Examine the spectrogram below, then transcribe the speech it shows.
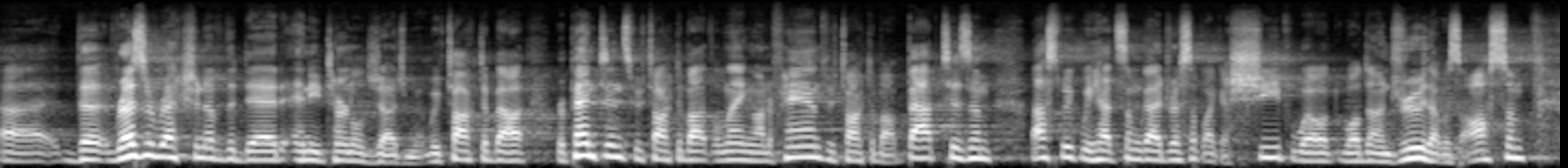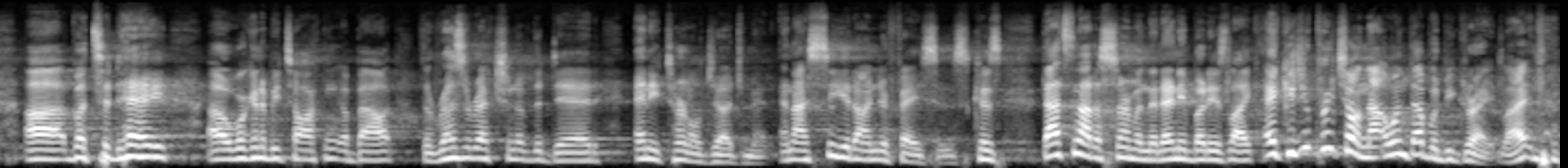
uh, the resurrection of the dead and eternal judgment. We've talked about repentance, we've talked about the laying on of hands, we've talked about baptism. Last week we had some guy dress up like a sheep. Well, well done, Drew, that was awesome. Uh, but today uh, we're going to be talking about the resurrection of the dead and eternal judgment. And I see it on your faces because that's not a sermon that anybody's like, hey, could you preach on that one? That would be great, right?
